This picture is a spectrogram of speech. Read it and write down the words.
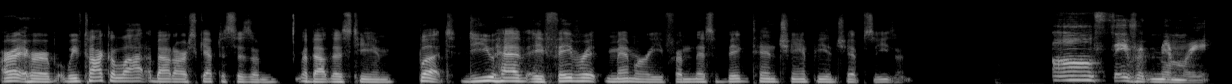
All right, Herb. We've talked a lot about our skepticism about this team, but do you have a favorite memory from this Big Ten championship season? Um, favorite memory.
